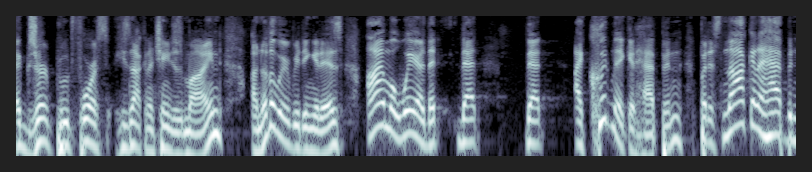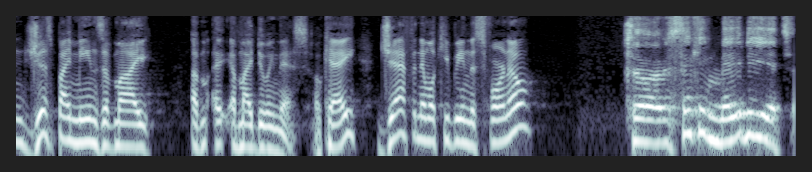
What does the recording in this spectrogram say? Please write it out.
exert brute force, He's not going to change His mind. Another way of reading it is I'm aware that that that I could make it happen, but it's not going to happen just by means of my of, of my doing this. Okay, Jeff, and then we'll keep reading the Sforno. So I was thinking maybe it's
